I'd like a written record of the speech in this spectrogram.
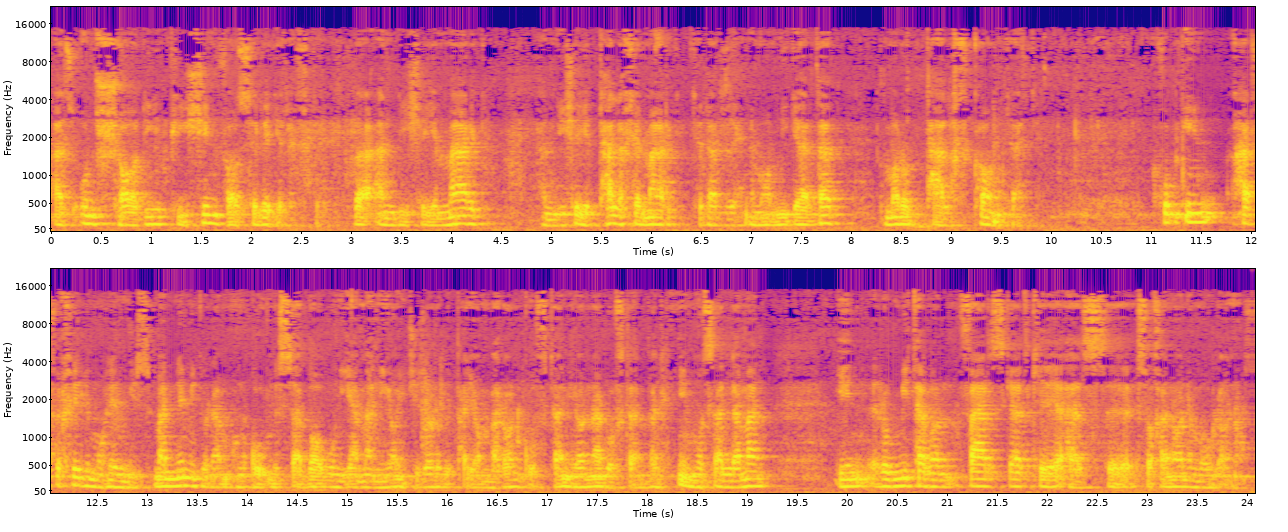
از اون شادی پیشین فاصله گرفته. و اندیشه مرگ اندیشه تلخ مرگ که در ذهن ما میگردد ما رو تلخ کام کرده خب این حرف خیلی مهم است. من نمی‌دونم اون قوم سبا اون یمنی ها این چیزها رو به پیامبران گفتن یا نگفتن ولی این مسلما این رو می‌توان فرض کرد که از سخنان مولاناست.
